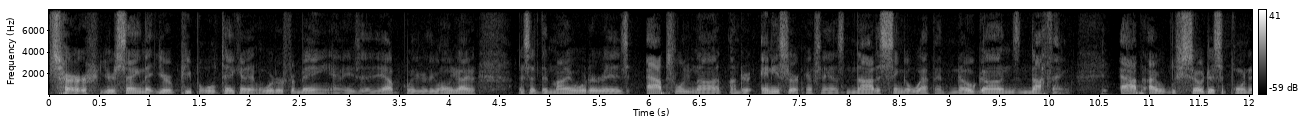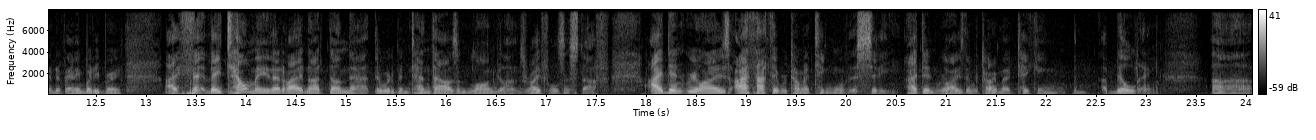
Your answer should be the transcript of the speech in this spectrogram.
Sir, you're saying that your people will take an order from me? And he said, Yep, well, you're the only guy. I said, Then my order is absolutely not, under any circumstance, not a single weapon, no guns, nothing. I will be so disappointed if anybody brings. I th- they tell me that if I had not done that, there would have been 10,000 long guns, rifles, and stuff. I didn't realize. I thought they were talking about taking over the city. I didn't realize they were talking about taking the, a building. Uh,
